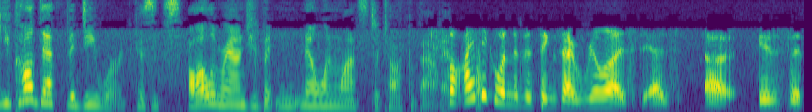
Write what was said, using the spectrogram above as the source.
you call death the D word because it's all around you, but no one wants to talk about it. Well, I think one of the things I realized as uh, is that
